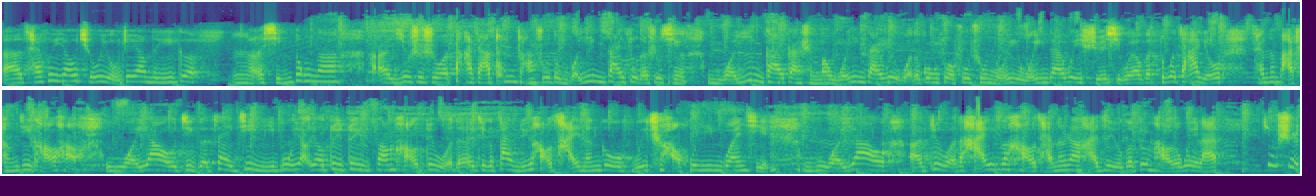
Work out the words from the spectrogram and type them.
呃才会要求有这样的一个嗯行动呢？啊就是说大家通常说的我应该做的事情，我应该干什么？我应该为我的工作付出努力，我应该为学习我要个多加油，才能把成绩考好。我要这个再进一步，要要对对方好，对我的这个伴侣好，才能够维持好婚姻关系。我要啊，对我的孩子好，才能让孩子有个更好的未来。就是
